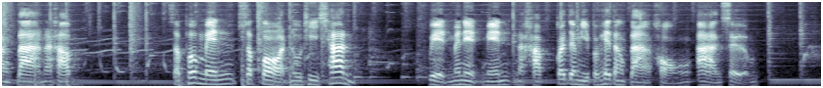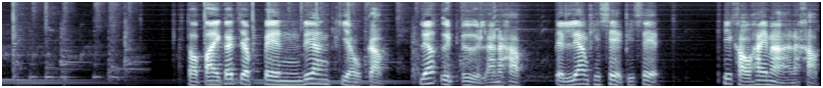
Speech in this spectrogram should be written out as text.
ต่างๆนะครับ supplement sport nutrition weight management นะครับ ก็จะมีประเภทต่างๆ ของอาหารเสริม ต่อไปก็จะเป็นเรื่องเกี่ยวกับเรื่องอื่นๆแล้วนะครับ เป็นเรื่องพิเศษพิเศษที่เขาให้มานะครับ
